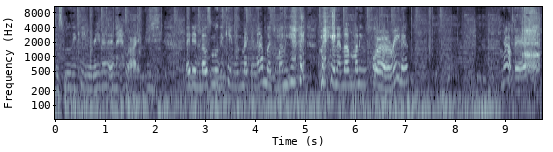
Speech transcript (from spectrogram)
the Smoothie King Arena and they're like, they didn't know Smoothie King was making that much money, making enough money for an arena. Not bad.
